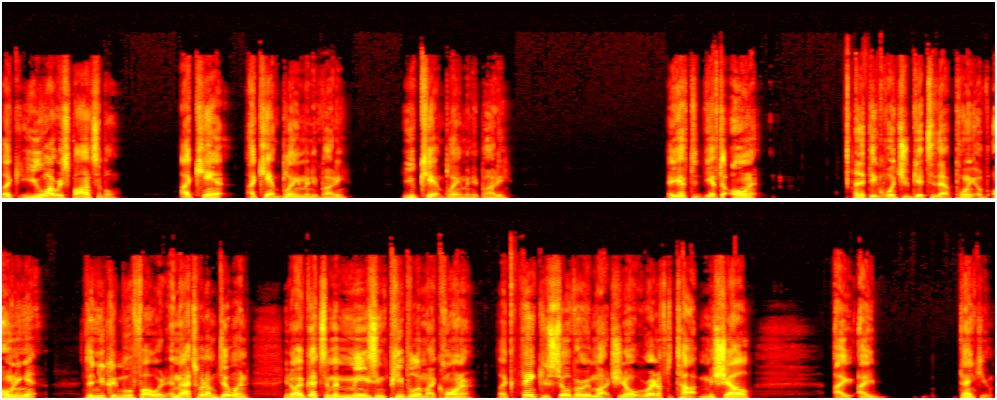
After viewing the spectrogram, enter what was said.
like you are responsible. I can't, I can't blame anybody. You can't blame anybody. And you have to, you have to own it. And I think once you get to that point of owning it, then you can move forward. And that's what I'm doing. You know, I've got some amazing people in my corner. Like, thank you so very much. You know, right off the top, Michelle, I, I thank you.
